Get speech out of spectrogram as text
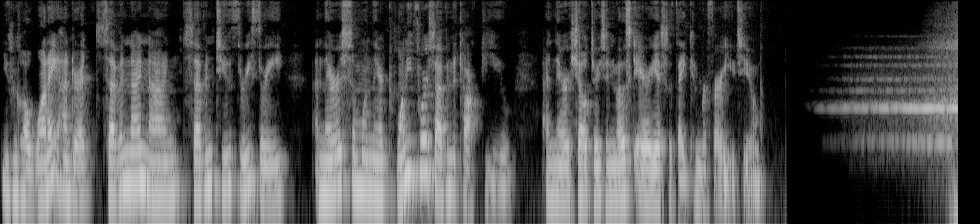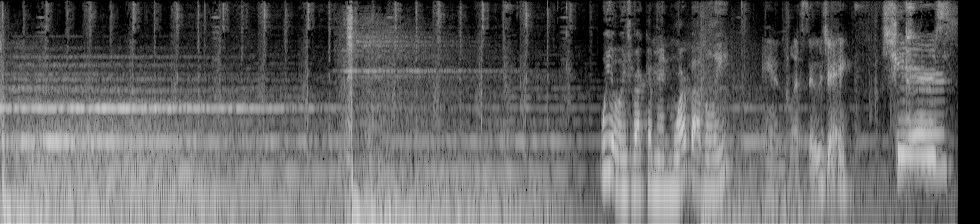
You can call 1 800 799 7233, and there is someone there 24 7 to talk to you and there are shelters in most areas that they can refer you to. We always recommend more bubbly and less OJ. Cheers!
